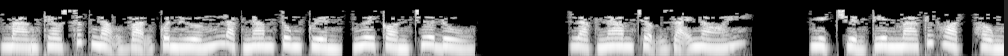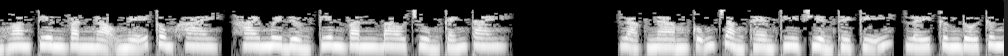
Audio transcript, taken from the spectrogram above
Mang theo sức nặng vạn quân hướng Lạc Nam tung quyền, ngươi còn chưa đủ. Lạc Nam chậm rãi nói. Nghịch chuyển tiên ma kích hoạt, hồng hoang tiên văn ngạo nghễ công khai, 20 đường tiên văn bao trùm cánh tay. Lạc Nam cũng chẳng thèm thi triển thể kỹ, lấy cưng đối cưng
